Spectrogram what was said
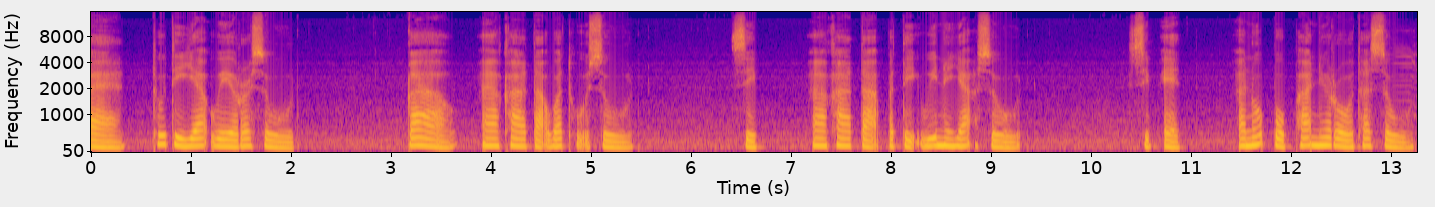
8. ทุติยเวรสูตร 9. อาคาตะวัตถุสูตร 10. อาคาตะปฏิวินยสูตร 11. อนุปุพนิโรธสูตร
